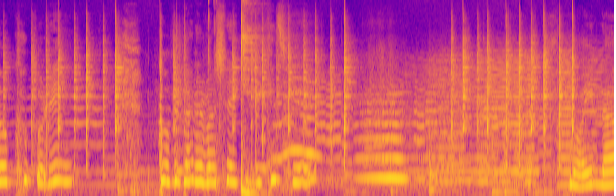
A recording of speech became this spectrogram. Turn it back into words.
লক্ষ্য করে কবি গানের বাসায় কি লিখেছে? ময়না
